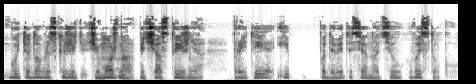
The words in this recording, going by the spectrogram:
Будьте добре, скажіть, чи можна під час тижня прийти і подивитися на цю виставку?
